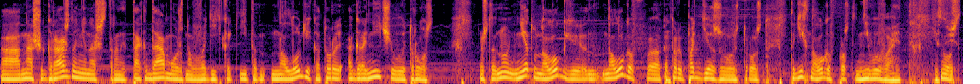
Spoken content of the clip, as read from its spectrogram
наши граждане нашей страны, тогда можно вводить какие-то налоги, которые ограничивают рост. Потому что ну, нету налоги, налогов, э, которые поддерживают рост. Таких налогов просто не бывает. Не вот.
